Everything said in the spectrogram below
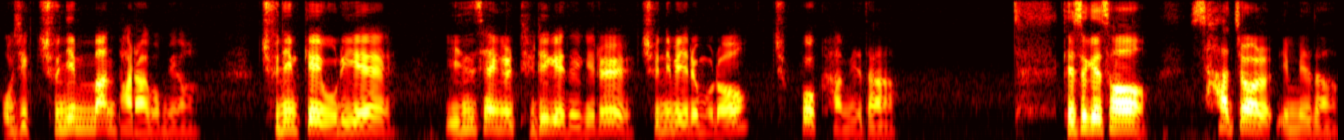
오직 주님만 바라보며 주님께 우리의 인생을 드리게 되기를 주님의 이름으로 축복합니다. 계속해서 4절입니다.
